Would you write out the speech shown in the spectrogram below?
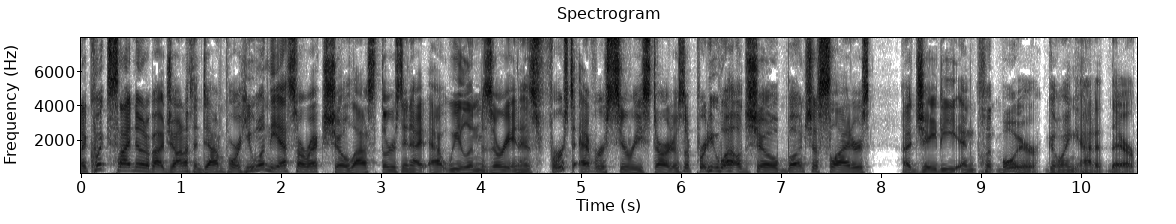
A quick side note about Jonathan Davenport. He won the SRX show last Thursday night at Wheatland, Missouri in his first ever series start. It was a pretty wild show, bunch of sliders, uh, JD and Clint Bowyer going at it there.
